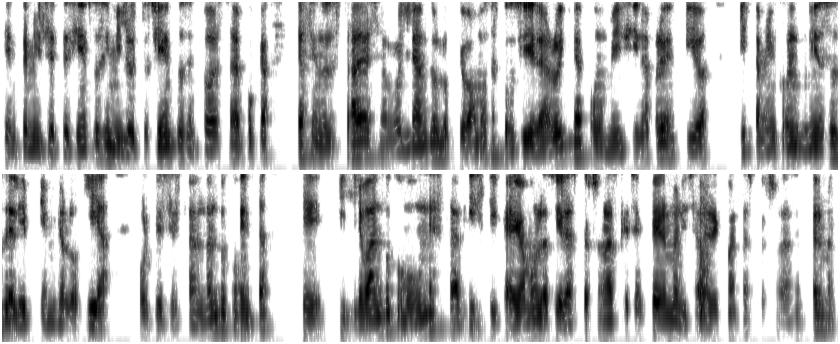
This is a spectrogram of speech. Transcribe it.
entre 1700 y 1800, en toda esta época, ya se nos está desarrollando lo que vamos a considerar hoy día como medicina preventiva y también con comienzos de la epidemiología, porque se están dando cuenta y llevando como una estadística, digámoslo así, de las personas que se enferman y saber cuántas personas se enferman.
